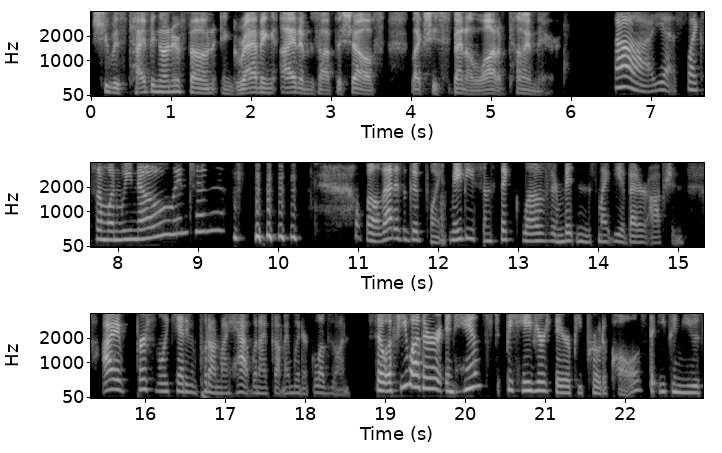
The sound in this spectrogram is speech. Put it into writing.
She was typing on her phone and grabbing items off the shelves like she spent a lot of time there. Ah, yes, like someone we know, Linton. well, that is a good point. Maybe some thick gloves or mittens might be a better option. I personally can't even put on my hat when I've got my winter gloves on. So, a few other enhanced behavior therapy protocols that you can use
